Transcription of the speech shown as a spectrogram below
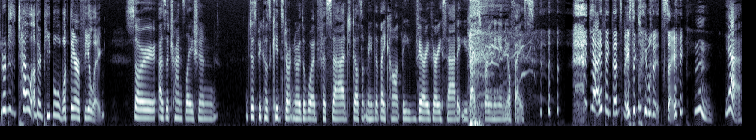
in order to tell other people what they are feeling. So, as a translation, just because kids don't know the word for sad doesn't mean that they can't be very, very sad at you by screaming in your face. Yeah, I think that's basically what it's saying. Hmm. Yeah,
